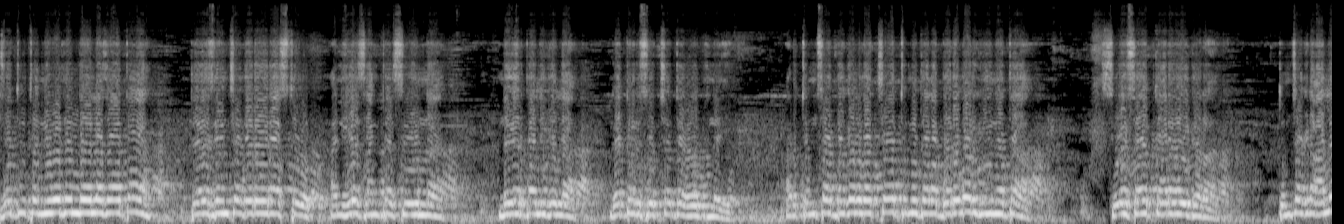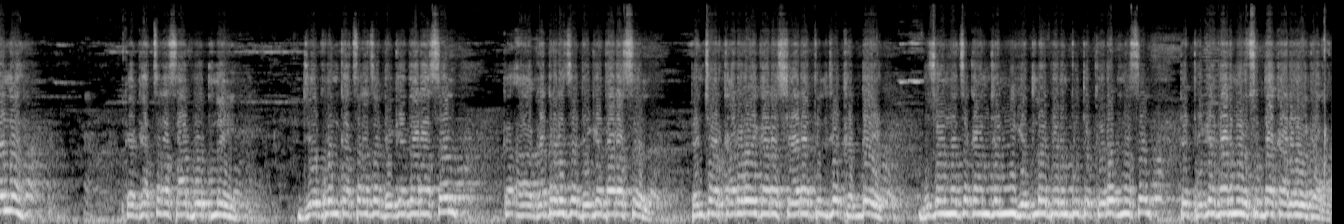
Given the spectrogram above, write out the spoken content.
जो तिथं निवेदन द्यायला जाता त्यावेळेस यांच्या बरोबर असतो. आणि हे सांगतात शिवांना नगरपालिकेला गटार स्वच्छता होत नाही. अरे तुमचा बगल बच्चा आहे तुम्ही त्याला बरोबर घेऊन येता. शिवसाहेब कारवाई करा. तुमच्याकडे आले ना? का कचरा साफ होत नाही? जे कोण कचऱ्याचा ठेकेदार असेल क- गटारीचा ठेकेदार असेल त्यांच्यावर कारवाई करा शहरातील जे खड्डे बुजवण्याचं काम ज्यांनी घेतलं परंतु ते करत नसेल त्या ठेकेदारांवर सुद्धा कारवाई करा.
